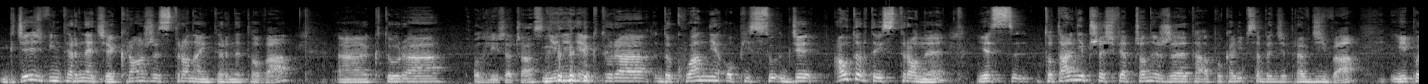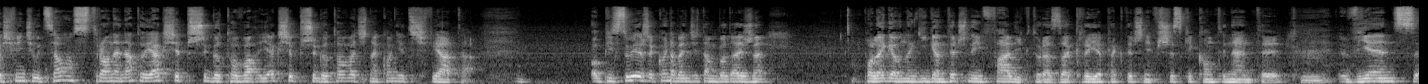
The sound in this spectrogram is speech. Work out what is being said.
gdzieś w internecie krąży strona internetowa, e, która Odlicza czas. Nie, nie, nie, która dokładnie opisuje, gdzie autor tej strony jest totalnie przeświadczony, że ta apokalipsa będzie prawdziwa i poświęcił całą stronę na to, jak się, przygotowa- jak się przygotować na koniec świata. Opisuje, że końca będzie tam bodajże polegał na gigantycznej fali, która zakryje praktycznie wszystkie kontynenty, więc e,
